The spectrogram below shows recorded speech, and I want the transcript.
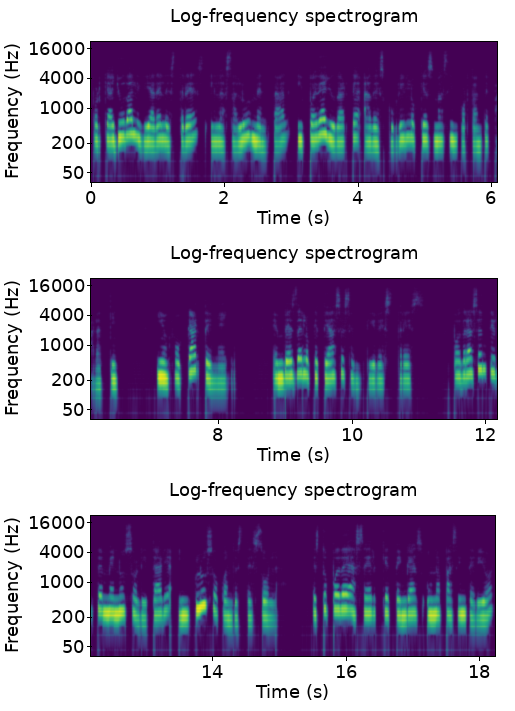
porque ayuda a aliviar el estrés y la salud mental y puede ayudarte a descubrir lo que es más importante para ti y enfocarte en ello, en vez de lo que te hace sentir estrés. Podrás sentirte menos solitaria incluso cuando estés sola. Esto puede hacer que tengas una paz interior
